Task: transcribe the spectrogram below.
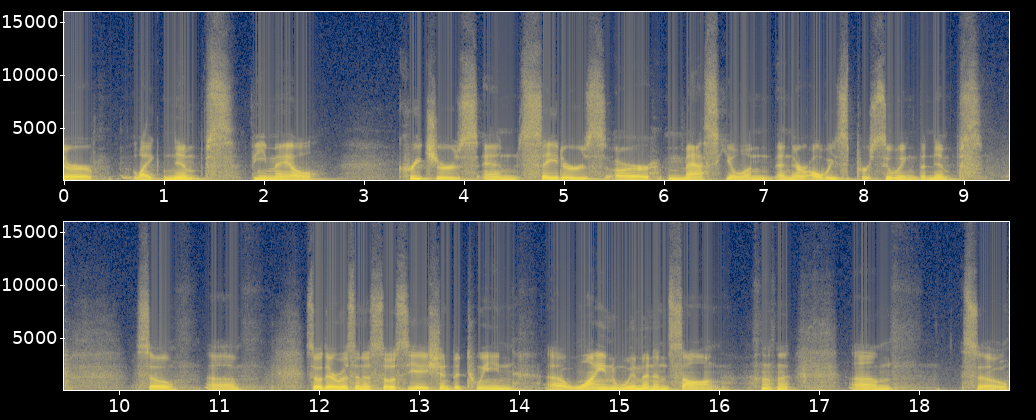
are like nymphs, female creatures, and satyrs are masculine, and they're always pursuing the nymphs. So. Um, so there was an association between uh, wine, women, and song. um, so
